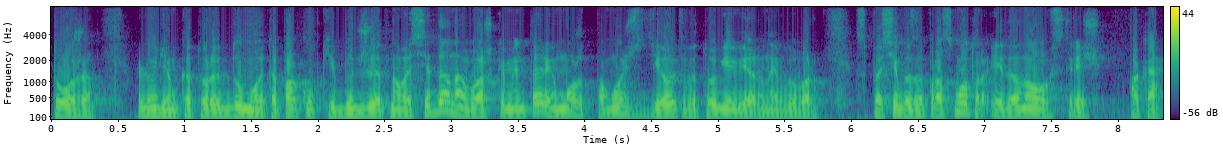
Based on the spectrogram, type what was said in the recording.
тоже. Людям, которые думают о покупке бюджетного седана, ваш комментарий может помочь сделать в итоге верный выбор. Спасибо за просмотр и до новых встреч. Пока.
